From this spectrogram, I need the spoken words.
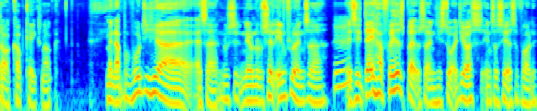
Var cupcakes nok. Men apropos de her, altså nu nævner du selv influencer. Mm. Altså i dag har Frihedsbrevet så en historie, de også interesserer sig for det,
